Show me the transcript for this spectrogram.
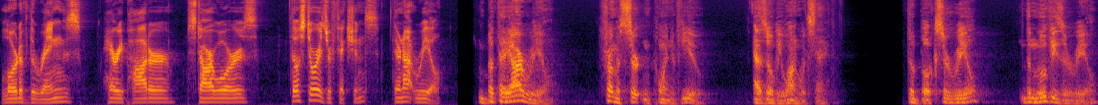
Lord of the Rings, Harry Potter, Star Wars? Those stories are fictions, they're not real. But they are real, from a certain point of view, as Obi Wan would say. The books are real, the movies are real,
